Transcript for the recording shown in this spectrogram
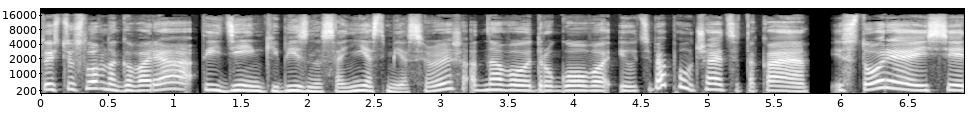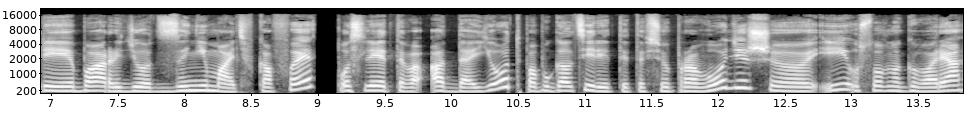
То есть, условно говоря, ты деньги бизнеса не смешиваешь одного и другого, и у тебя получается такая история из серии «Бар идет занимать в кафе», после этого отдает, по бухгалтерии ты это все проводишь, э, и, условно говоря,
